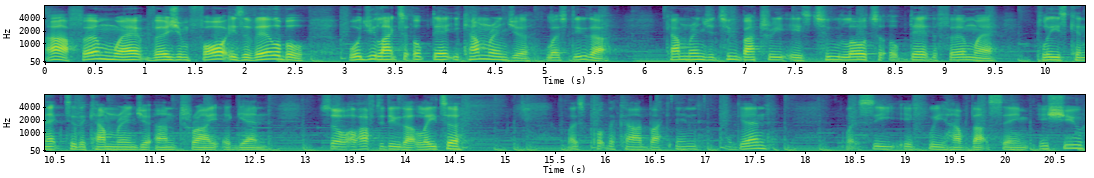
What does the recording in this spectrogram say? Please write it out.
Ah, firmware version 4 is available. Would you like to update your Camranger? Let's do that. Camranger 2 battery is too low to update the firmware. Please connect to the Camranger and try again. So I'll have to do that later. Let's put the card back in again. Let's see if we have that same issue.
